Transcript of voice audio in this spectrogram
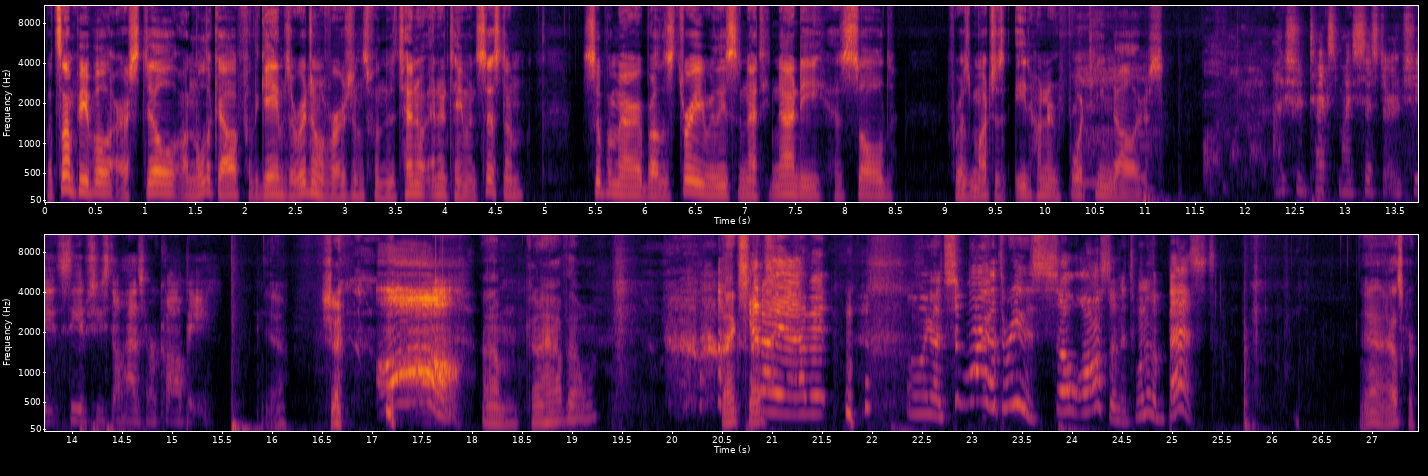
But some people are still on the lookout for the game's original versions from the Nintendo Entertainment System. Super Mario Bros. 3, released in 1990, has sold for as much as $814. Oh my god. I should text my sister and she see if she still has her copy. Yeah. Sure. Oh! Um, can I have that one? Thanks, Can sis. I have it? Oh my god, Super Mario 3 is so awesome. It's one of the best. Yeah, ask her.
